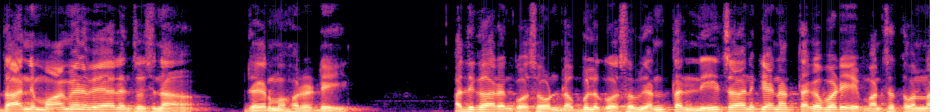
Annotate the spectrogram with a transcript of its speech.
దాన్ని మామేన వేయాలని చూసిన జగన్మోహన్ రెడ్డి అధికారం కోసం డబ్బుల కోసం ఎంత నీచానికైనా తెగబడి మనసుతో ఉన్న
